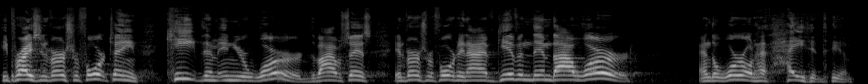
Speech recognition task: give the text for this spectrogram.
He prays in verse 14, keep them in your word. The Bible says in verse 14, I have given them thy word, and the world hath hated them,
